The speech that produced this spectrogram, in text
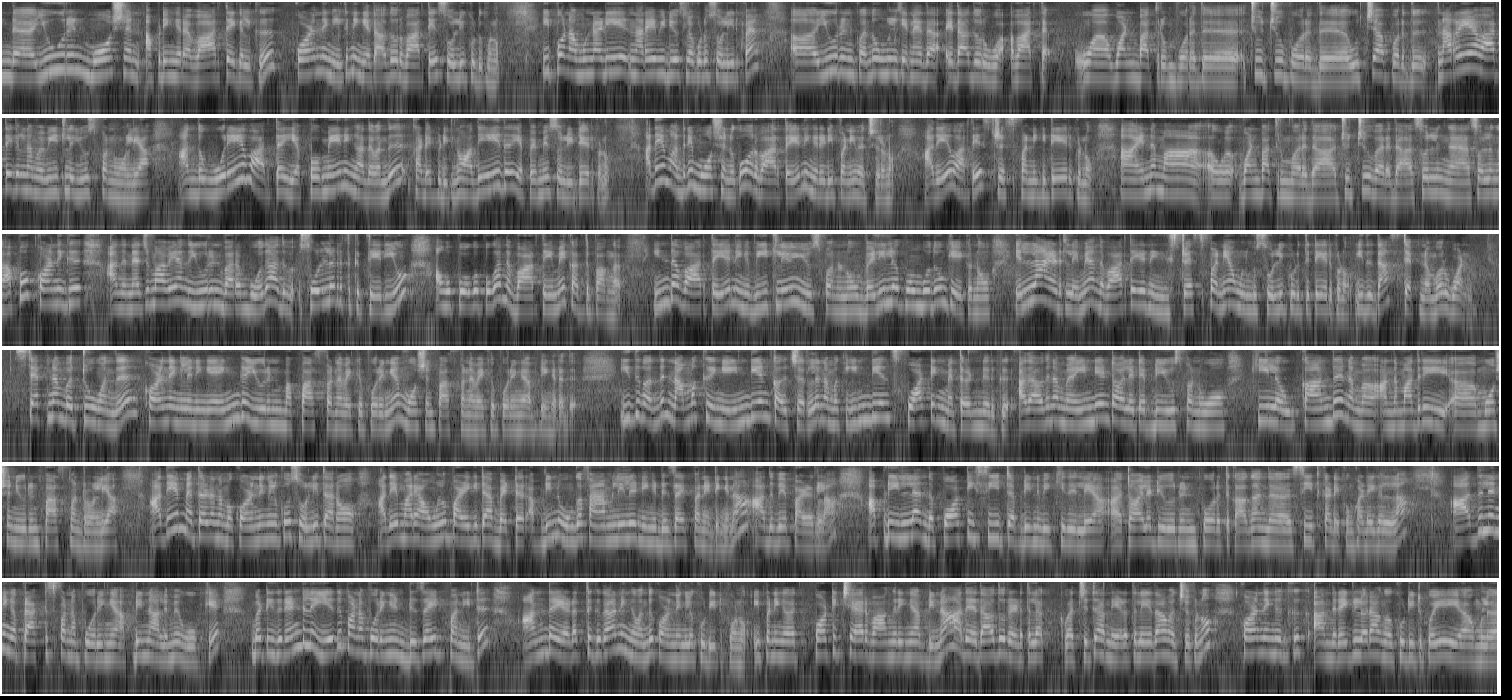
இந்த யூரின் மோஷன் அப்படிங்கிற வார்த்தைகளுக்கு குழந்தைங்களுக்கு நீங்கள் ஏதாவது ஒரு வார்த்தையை சொல்லி கொடுக்கணும். இப்போ நான் முன்னாடியே நிறைய வீடியோஸில் கூட சொல்லியிருப்பேன். யூரினுக்கு வந்து உங்களுக்கு என்ன ஏதாவது ஒரு வார்த்தை. ஒன் பாத்ரூம் போகிறது சுச்சு போகிறது உச்சா போகிறது நிறைய வார்த்தைகள் நம்ம வீட்டில் யூஸ் பண்ணுவோம் இல்லையா? அந்த ஒரே வார்த்தை எப்போவுமே நீங்கள் அதை வந்து கடைபிடிக்கணும் அதே இதை எப்போயுமே சொல்லிகிட்டே இருக்கணும். அதே மாதிரி மோஷனுக்கும் ஒரு வார்த்தையை நீங்கள் ரெடி பண்ணி வச்சிடணும். அதே வார்த்தையை ஸ்ட்ரெஸ் பண்ணிக்கிட்டே இருக்கணும். என்னம்மா ஒன் பாத்ரூம் வருதா? சுச்சு வருதா? சொல்லுங்கள் சொல்லுங்கள் அப்போது குழந்தைக்கு அந்த நிஜமாவே அந்த யூரின் வரும்போது அது சொல்லறதுக்கு தெரியும். அவங்க போக போக அந்த வார்த்தையுமே கற்றுப்பாங்க இந்த வார்த்தையை நீங்கள் வீட்லேயும் யூஸ் பண்ணணும். வெளியில் போகும்போதும் கேட்கணும். எல்லா இடத்துலையுமே அந்த வார்த்தையை நீங்கள் ஸ்ட்ரெஸ் பண்ணி அவங்களுக்கு சொல்லி கொடுத்துட்டே இருக்கணும். இதுதான் step number one step number two வந்து குழந்தைங்களை நீங்கள் எங்கே யூரின் பாஸ் பண்ண வைக்க போகிறீங்க மோஷன் பாஸ் பண்ண வைக்க போகிறீங்க அப்படிங்கிறது. இது வந்து நமக்கு இங்கே இந்தியன் கல்ச்சரில் நமக்கு இந்தியன் ஸ்குவாட்டிங் மெத்தட்னு இருக்குது அதாவது நம்ம இந்தியன் டாய்லெட் எப்படி யூஸ் பண்ணுவோம்? கீழே உட்காந்து நம்ம அந்த மாதிரி மோஷன் யூரின் பாஸ் பண்ணுறோம் இல்லையா? அதே மெத்தடை நம்ம குழந்தைங்களுக்கும் சொல்லித் தரோம். அதே மாதிரி அவங்களும் பழகிட்டா பெட்டர் அப்படின்னு உங்கள் ஃபேமிலியில் நீங்கள் டிசைட் பண்ணிட்டீங்கன்னா அதுவே பழகலாம். அப்படி இல்லை அந்த பாட்டி சீட் அப்படின்னு விற்கிது இல்லையா? டாய்லெட் யூரின் போகிறதுக்காக அந்த சீட் கிடைக்கும் கடைகள்லாம். அதில் நீங்கள் ப்ராக்டிஸ் பண்ண போகிறீங்க அப்படின்னாலுமே ஓகே பட் இது ரெண்டில் எது பண்ண போகிறீங்கன்னு டிசைட் பண்ணிவிட்டு அந்த இடத்துக்கு தான் நீங்கள் வந்து குழந்தைங்கள கூட்டிகிட்டு போகணும். இப்போ நீங்கள் பாட்டி சேர் வாங்குறீங்க அப்படின்னா அதை ஏதாவது ஒரு இடத்துல வச்சுட்டு அந்த இடத்துலையே தான் வச்சுக்கணும். குழந்தைங்களுக்கு அந்த ரெகுலராக அங்கே கூட்டிகிட்டு போய் அவங்கள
